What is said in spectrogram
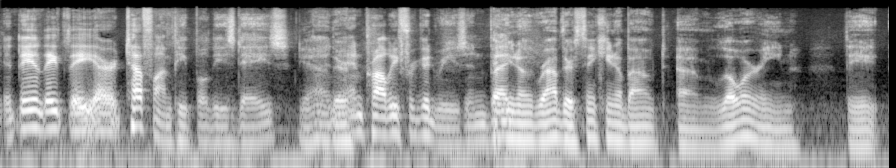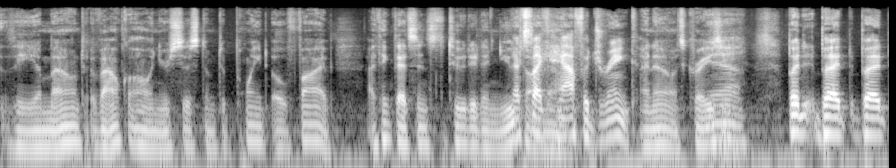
They they they are tough on people these days. Yeah, and, and probably for good reason. But and, you know, Rob, they're thinking about um, lowering the the amount of alcohol in your system to 0.05. I think that's instituted in Utah. that's like now. half a drink. I know it's crazy. Yeah, but but but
